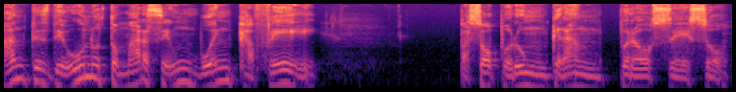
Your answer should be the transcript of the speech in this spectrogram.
antes de uno tomarse un buen café, pasó por un gran proceso.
